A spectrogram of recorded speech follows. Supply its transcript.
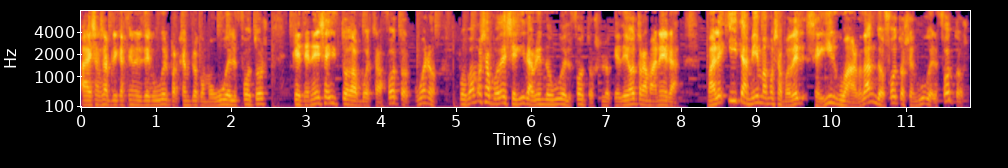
a esas aplicaciones de Google, por ejemplo, como Google Fotos, que tenéis ahí todas vuestras fotos. Bueno, pues vamos a poder seguir abriendo Google Fotos, lo que de otra manera, ¿vale? Y también vamos a poder seguir guardando fotos en Google Fotos,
